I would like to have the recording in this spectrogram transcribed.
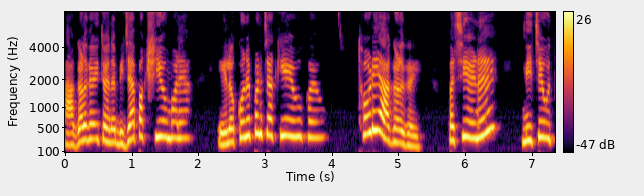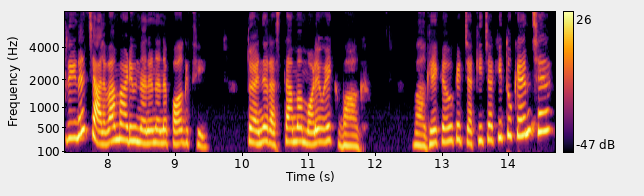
આગળ ગઈ તો એને બીજા પક્ષીઓ મળ્યા. એ લોકોને પણ ચકીએ એવું કહ્યું. થોડી આગળ ગઈ. પછી એણે નીચે ઉતરીને ચાલવા માંડ્યું નાના નાના પગથી. તો એને રસ્તામાં મળ્યો એક વાઘ. વાઘે કહ્યું કે, ચકી ચકી, તું કેમ છે?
